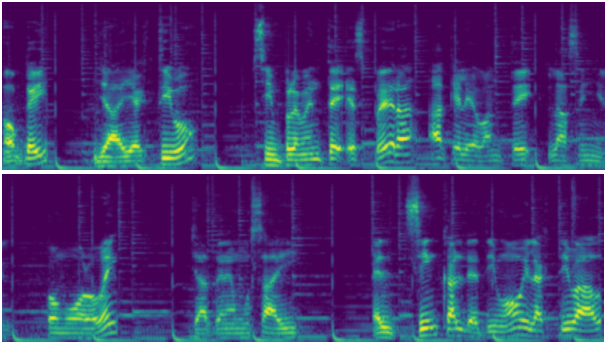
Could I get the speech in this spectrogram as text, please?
Ok, ya ahí activo. Simplemente espera a que levante la señal. Como lo ven, ya tenemos ahí el SIM card de T-Mobile activado.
